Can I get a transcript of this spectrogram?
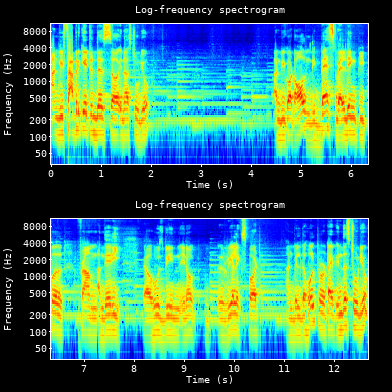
and we fabricated this uh, in our studio and we got all the best welding people from Andheri uh, who's been you know real expert and built the whole prototype in the studio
